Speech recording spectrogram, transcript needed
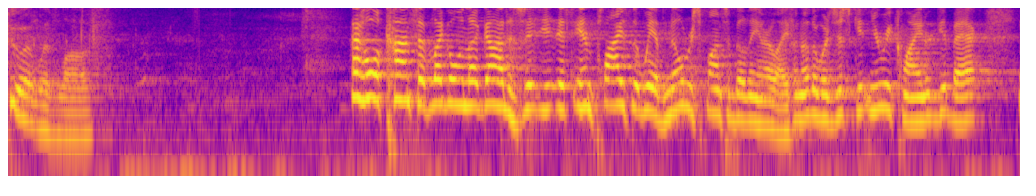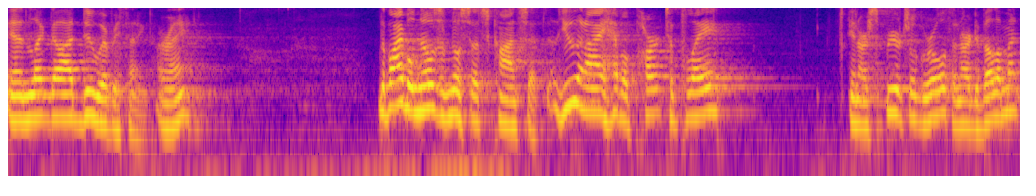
do it with love. That whole concept, let go and let God, is, it, it, implies that we have no responsibility in our life. In other words, just get in your recliner, get back, and let God do everything, all right? The Bible knows of no such concept. You and I have a part to play in our spiritual growth and our development.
